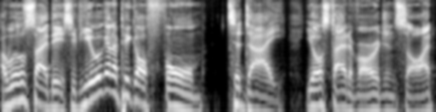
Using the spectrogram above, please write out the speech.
I will say this if you were going to pick off form today, your state of origin side,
